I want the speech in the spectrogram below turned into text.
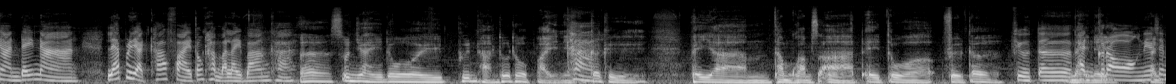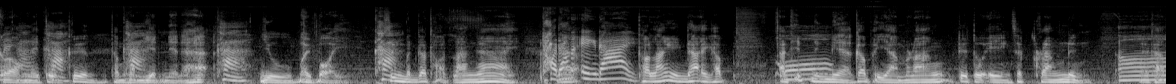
งานได้นาน และประหยัดค่าไฟต้องทำอะไรบ้างคะเอ่อส่วนใหญ่โดยพื้นฐานทั่ว ๆ ไปเนี่ยค่ะก็คือพยายามทำความสะอาดไอ้ตัวฟิลเตอร์ฟิลเตอร์ในแผ่นกรองเนี่ยแผ่ใช่ไหมกรองคะในตัวค่ะเครื่องทำความค่ะเย็นเนี่ยนะฮะค่ะอยู่บ่อยค่ะๆซึ่งมันก็ถอดล้างง่าย ถอดด้านนะฮะเองได้ ถอดล้างเองได้ครับอาทิตย์หนึ่งเนี่ยก็พยายามล้างด้วยตัวเองสักครั้งหนึ่งอ๋อ นะครับ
